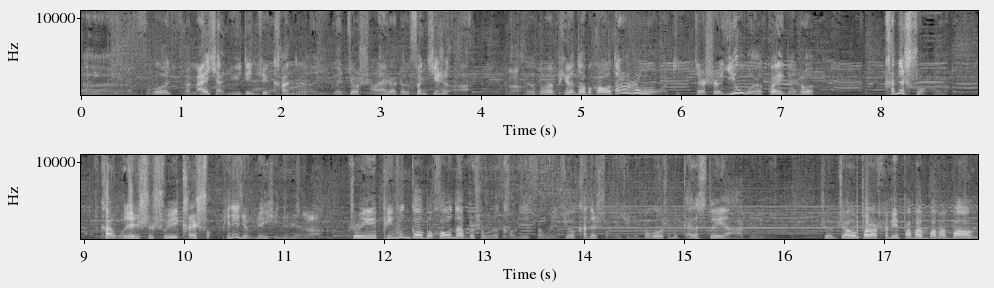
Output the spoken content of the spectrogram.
呃，不过本来想预定去看的一个叫啥来着，这个分歧者，这个动漫评分都不高。当时我但是以我的观点来说，看得爽，看我这是属于看爽片那种类型的人。啊，至于评分高不高，那不是我的考虑范围，只要看得爽就行了。包括什么敢死队啊，这这种只要爆炸场面，棒棒棒棒棒，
